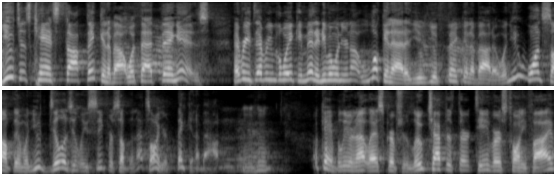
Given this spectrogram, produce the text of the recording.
you just can't stop thinking about what that thing is. Every, every waking minute, even when you're not looking at it, you, you're thinking about it. When you want something, when you diligently seek for something, that's all you're thinking about. Mm-hmm. Okay, believe it or not, last scripture Luke chapter 13, verse 25.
